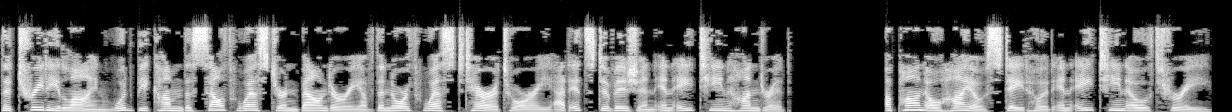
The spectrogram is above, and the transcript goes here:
The treaty line would become the southwestern boundary of the Northwest Territory at its division in 1800. Upon Ohio statehood in 1803,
